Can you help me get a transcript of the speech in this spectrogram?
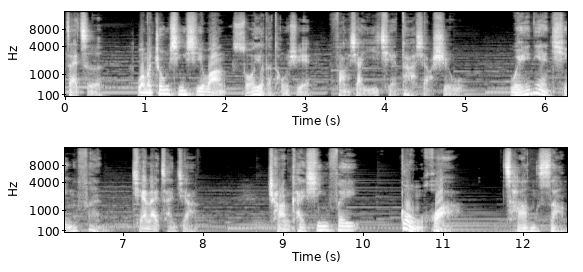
在此，我们衷心希望所有的同学放下一切大小事物，唯念勤奋前来参加，敞开心扉，共话沧桑。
